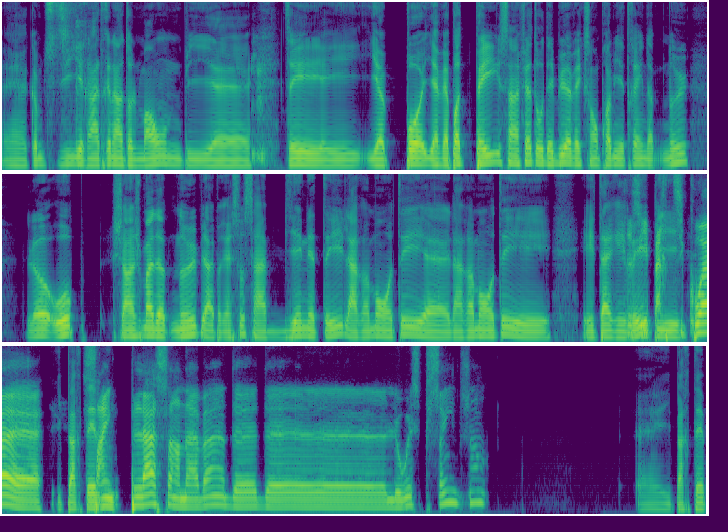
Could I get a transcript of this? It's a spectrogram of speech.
Euh, comme tu dis, il rentrait dans tout le monde, puis euh, il n'y avait pas de pace en fait au début avec son premier train de pneus. Là, oups, changement de pneu, puis après ça, ça a bien été. La remontée, euh, la remontée est, arrivée. Il est parti quoi? Euh, il partait... Cinq places en avant de, de Louis Pissin, genre? Euh, il partait...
